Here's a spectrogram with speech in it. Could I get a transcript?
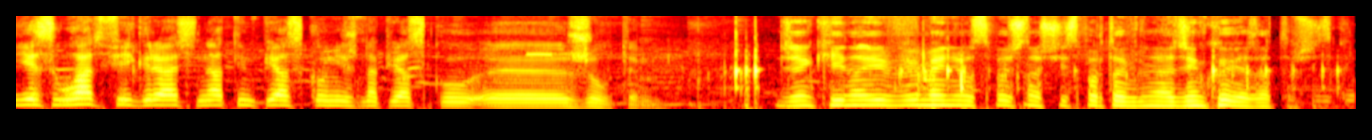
Jest łatwiej grać na tym piasku niż na piasku e, żółtym. Dzięki, no i w imieniu społeczności sportowej dziękuję za to wszystko.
